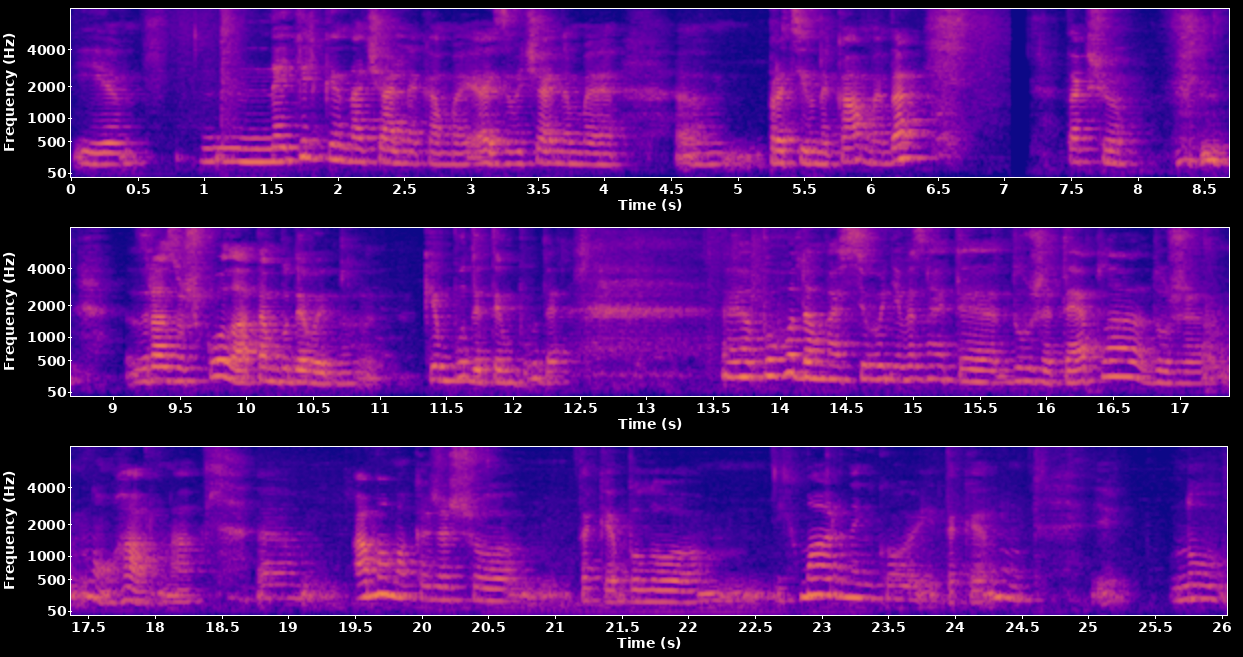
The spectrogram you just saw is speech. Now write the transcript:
і не тільки начальниками, а й звичайними ем, працівниками. Да? Так що зразу школа, а там буде видно. Ким буде, тим буде. Е, Погода в нас сьогодні, ви знаєте, дуже тепла, дуже ну, гарна. Е, А мама каже, що таке було і хмарненько, і таке, ну, ну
